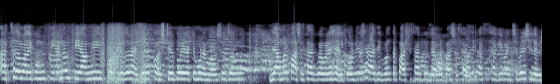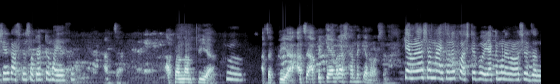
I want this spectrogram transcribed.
আসসালামু আলাইকুম প্রিয়ার নাম প্রিয়া। আমি প্রতিবেদন আইছি অনেক কষ্টের পড়ি একটা মনের মানুষের জন্য যে আমার পাশে থাকবে আমার হেল্প করবে। সারা জীবন তার পাশে থাকব যে আমার পাশে থাকবে। তাদের কাছে থাকি মানুষের বাড়ি সিলাই মেশিনের কাজ করে ছোট একটা ভাই আছে। আচ্ছা। আপনার নাম প্রিয়া? হুম। আচ্ছা প্রিয়া। আচ্ছা আপনি ক্যামেরার সামনে কেন আসছেন? ক্যামেরার সামনে আইসি অনেক কষ্টে পড়ি একটা মনের মানুষের জন্য।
